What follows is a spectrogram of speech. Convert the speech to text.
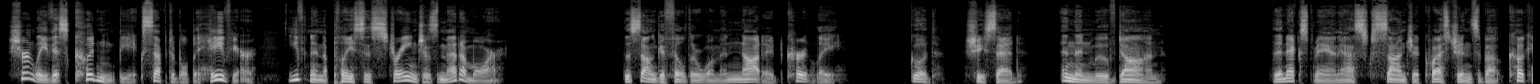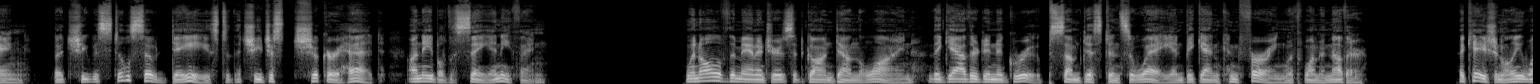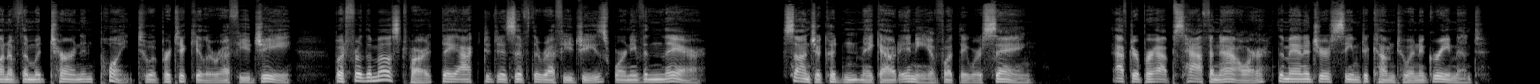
Surely this couldn't be acceptable behavior, even in a place as strange as Metamor. The Sangafilder woman nodded curtly. Good, she said, and then moved on. The next man asked Sandhya questions about cooking, but she was still so dazed that she just shook her head, unable to say anything. When all of the managers had gone down the line, they gathered in a group some distance away and began conferring with one another. Occasionally, one of them would turn and point to a particular refugee, but for the most part, they acted as if the refugees weren't even there. Sandhya couldn't make out any of what they were saying. After perhaps half an hour, the managers seemed to come to an agreement.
